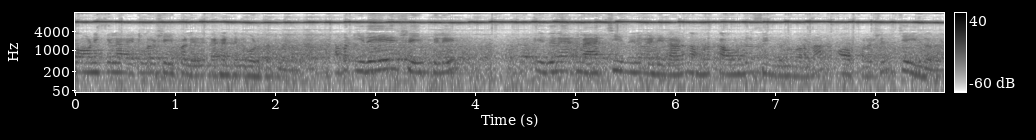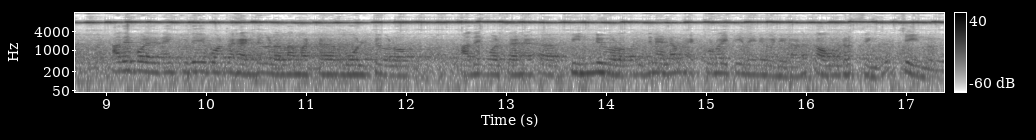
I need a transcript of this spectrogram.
കോണിക്കൽ ആയിട്ടുള്ള ഷേപ്പല്ലേ ഇതിന്റെ ഹെഡിന് കൊടുത്തിട്ടുള്ളത്? അപ്പോൾ ഇതേ ഷേപ്പിൽ ഇതിനെ മാച്ച് ചെയ്യുന്നതിന് വേണ്ടിയിട്ടാണ് നമ്മൾ കൗണ്ടർ സിങ്ക് എന്ന് പറഞ്ഞ ഓപ്പറേഷൻ ചെയ്യുന്നത്. അതേപോലെ തന്നെ ഇതേപോലത്തെ ഹെഡുകളുള്ള മറ്റ് ബോൾട്ടുകളോ അതേപോലത്തെ പിന്നുകളോ ഇതിനെല്ലാം അക്കോമഡേറ്റ് ചെയ്യുന്നതിന് വേണ്ടിയിട്ടാണ് കൗണ്ടർ സിങ്ക് ചെയ്യുന്നത്.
